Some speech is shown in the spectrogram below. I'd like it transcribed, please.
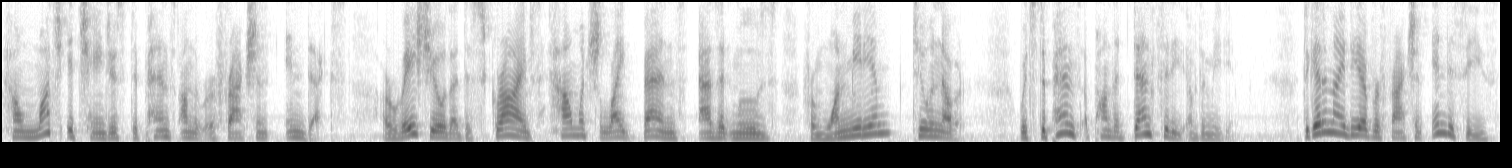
How much it changes depends on the refraction index, a ratio that describes how much light bends as it moves from one medium to another which depends upon the density of the medium. To get an idea of refraction indices,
